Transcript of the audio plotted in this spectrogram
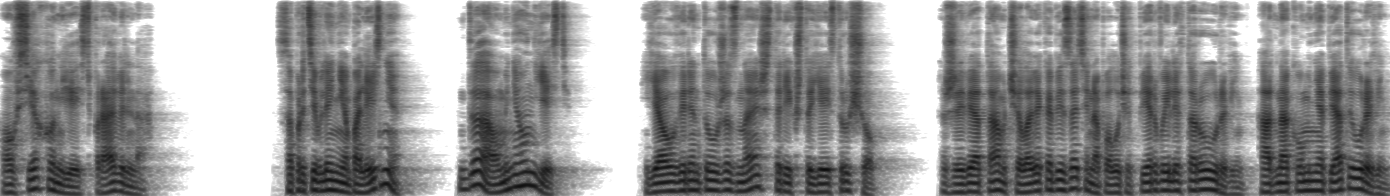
У всех он есть, правильно? Сопротивление болезни? Да, у меня он есть. Я уверен, ты уже знаешь, старик, что я из трущоб. Живя там, человек обязательно получит первый или второй уровень, однако у меня пятый уровень.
